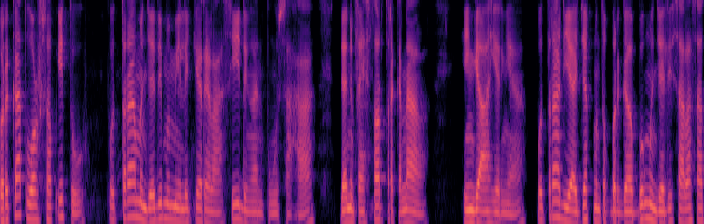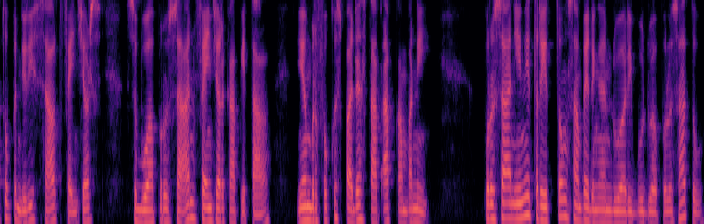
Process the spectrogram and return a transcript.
Berkat workshop itu, Putra menjadi memiliki relasi dengan pengusaha dan investor terkenal, hingga akhirnya Putra diajak untuk bergabung menjadi salah satu pendiri Salt Ventures, sebuah perusahaan venture capital yang berfokus pada startup company. Perusahaan ini terhitung sampai dengan 2021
